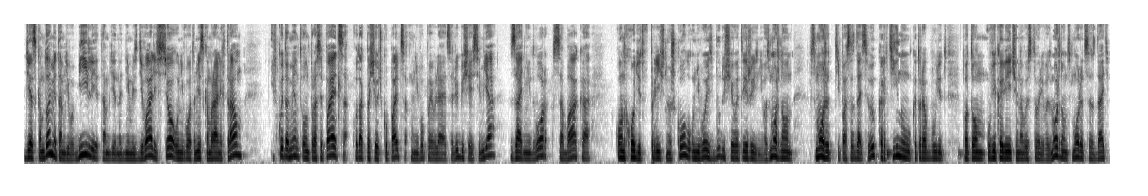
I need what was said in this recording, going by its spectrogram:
детском доме, там, где его били, там, где над ним издевались, все, у него там несколько моральных травм. И в какой-то момент он просыпается, вот так по щелчку пальца у него появляется любящая семья, задний двор, собака, он ходит в приличную школу, у него есть будущее в этой жизни. Возможно, он сможет типа создать свою картину, которая будет потом увековечена в истории. Возможно, он сможет создать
